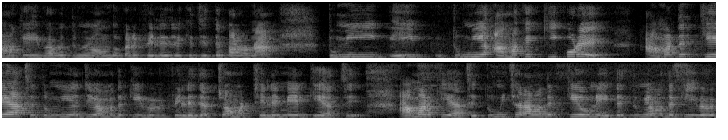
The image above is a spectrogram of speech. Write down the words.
আমাকে এইভাবে তুমি অন্ধকারে ফেলে রেখে যেতে পারো না। তুমি এই, তুমি আমাকে কি করে, আমাদের কে আছে? তুমি যে আমাদেরকে এইভাবে ফেলে যাচ্ছ? আমার ছেলে মেয়ের কে আছে? আমার কে আছে? তুমি ছাড়া আমাদের কেউ নেই, তাই তুমি আমাদেরকে এইভাবে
